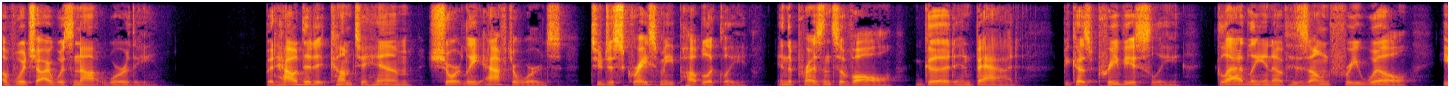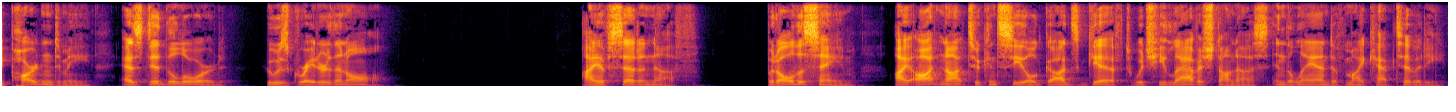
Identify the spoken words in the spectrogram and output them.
of which I was not worthy. But how did it come to him shortly afterwards to disgrace me publicly in the presence of all, good and bad, because previously, gladly and of his own free will, he pardoned me, as did the Lord, who is greater than all? I have said enough. But all the same, I ought not to conceal God's gift which He lavished on us in the land of my captivity.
